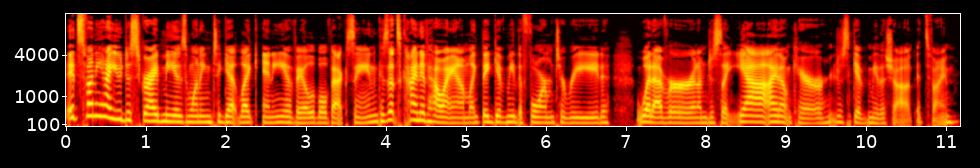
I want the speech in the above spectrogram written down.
It's funny how you describe me as wanting to get like any available vaccine because that's kind of how I am. Like they give me the form to read, whatever, and I'm just like, yeah, I don't care. Just give me the shot. It's fine.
